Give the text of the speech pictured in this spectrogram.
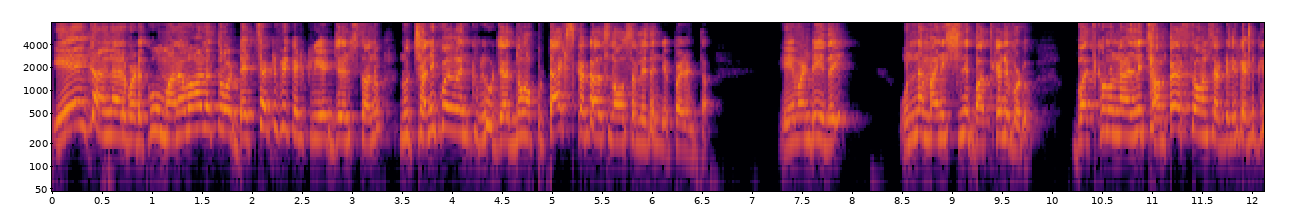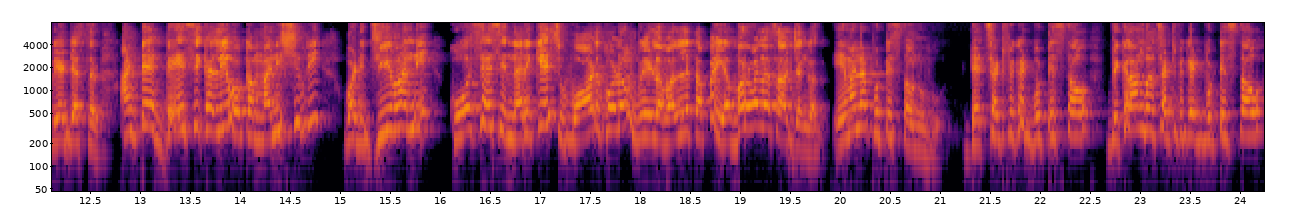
ఏం కంగారు పడకు మన వాళ్ళతో డెత్ సర్టిఫికేట్ క్రియేట్ చేస్తాను నువ్వు చనిపోయావని క్రియేట్ చేద్దాం అప్పుడు ట్యాక్స్ కట్టాల్సిన అవసరం లేదని చెప్పాడంట. ఏమండి ఇది? ఉన్న మనిషిని బతకనివ్వడు. బతుకున్న వాళ్ళని చంపేస్తామని సర్టిఫికెట్లు క్రియేట్ చేస్తారు. అంటే బేసికల్లీ ఒక మనిషిని వాడి జీవాన్ని కోసేసి నరికేసి వాడుకోవడం వీళ్ళ వల్లే తప్ప ఎవరి వల్ల సాధ్యం కాదు. ఏమైనా పుట్టిస్తావు నువ్వు. డెత్ సర్టిఫికేట్ పుట్టిస్తావు వికలాంగుల సర్టిఫికేట్ పుట్టిస్తావు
